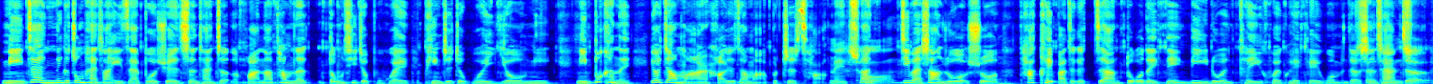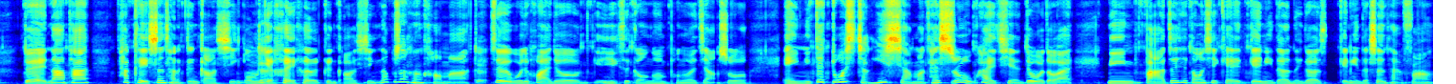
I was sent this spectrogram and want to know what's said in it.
你在那个中台上一直在剥削生产者的话，那他们的东西就不会品质就不会优。你你不可能又叫马儿好，又叫马儿不吃草。没错。基本上，如果说他可以把这个这样多的一点利润可以回馈给我们的生产者，产者对，那他他可以生产的更高兴，我们也可以喝的更高兴，那不是很好吗？对。所以我就后来就也是跟我跟朋友讲说。哎，你再多想一想嘛，才十五块钱，对不对？你把这些东西给给你的那个给你的生产方，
